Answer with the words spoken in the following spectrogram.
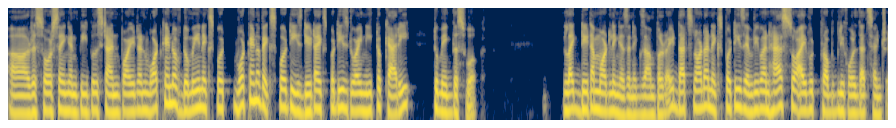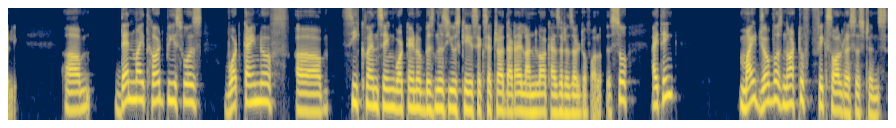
uh, resourcing and people standpoint and what kind of domain expert what kind of expertise data expertise do i need to carry to make this work like data modeling as an example right that's not an expertise everyone has so i would probably hold that centrally um, then my third piece was what kind of uh, sequencing what kind of business use case etc that i'll unlock as a result of all of this so i think my job was not to fix all resistance.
